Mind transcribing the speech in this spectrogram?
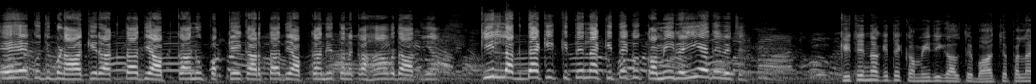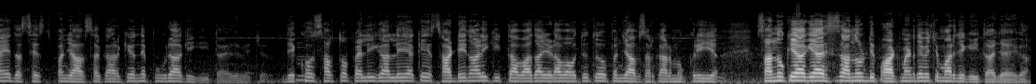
ਇਹ ਕੁਝ ਬਣਾ ਕੇ ਰੱਖਤਾ, ਅਧਿਆਪਕਾਂ ਨੂੰ ਪੱਕੇ ਕਰਤਾ, ਅਧਿਆਪਕਾਂ ਦੀ ਤਨਖਾਹਾਂ ਵਧਾਤੀਆਂ। ਕੀ ਲੱਗਦਾ ਕਿ ਕਿਤੇ ਨਾ ਕਿਤੇ ਕੋਈ ਕਮੀ ਰਹੀ ਹੈ ਇਹਦੇ ਵਿੱਚ? ਕਿਤੇ ਨਾ ਕਿਤੇ ਕਮੀ ਦੀ ਗੱਲ ਤੇ ਬਾਅਦ ਚ ਪਹਿਲਾਂ ਇਹ ਦੱਸੇ ਪੰਜਾਬ ਸਰਕਾਰ ਕਿ ਉਹਨੇ ਪੂਰਾ ਕੀ ਕੀਤਾ ਇਹਦੇ ਵਿੱਚ। ਦੇਖੋ, ਸਭ ਤੋਂ ਪਹਿਲੀ ਗੱਲ ਇਹ ਆ ਕਿ ਸਾਡੇ ਨਾਲ ਹੀ ਕੀਤਾ ਵਾਦਾ ਜਿਹੜਾ ਵਾ, ਉਹਦੇ ਤੋਂ ਪੰਜਾਬ ਸਰਕਾਰ ਮੁੱਕਰੀ ਆ। ਸਾਨੂੰ ਕਿਹਾ ਗਿਆ ਸੀ, ਸਾਨੂੰ ਡਿਪਾਰਟਮੈਂਟ ਦੇ ਵਿੱਚ ਮਰਜ ਕੀਤਾ ਜਾਏਗਾ।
